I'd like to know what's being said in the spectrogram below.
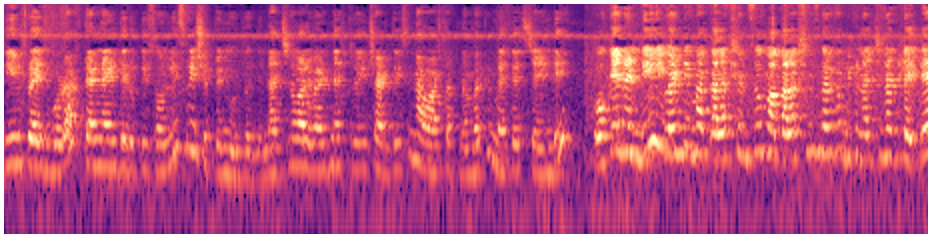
దీని ప్రైస్ కూడా ten ninety rupees only free shipping ఉంటుంది. నచ్చిన వాళ్ళు వెంటనే స్క్రీన్ షాట్ తీసి నా వాట్సాప్ నెంబర్కి మెసేజ్ చేయండి. ఓకేనండి ఇవండి మా కలెక్షన్స్. మా కలెక్షన్స్ కనుక మీకు నచ్చినట్లయితే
